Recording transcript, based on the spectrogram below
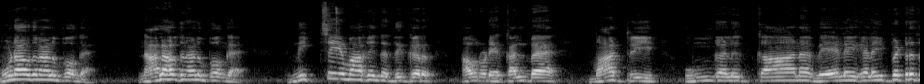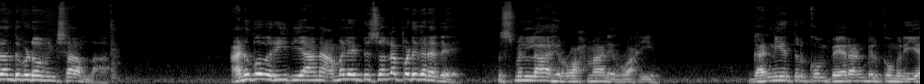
மூணாவது நாளும் போங்க. நாலாவது நாளும் போங்க. நிச்சயமாக இந்த திக்கர் அவனுடைய கல்பை மாற்றி உங்களுக்கான வேலைகளை பெற்று தந்துவிடும் இன்ஷா அல்லாஹ் அனுபவ ரீதியான அமல் என்று சொல்லப்படுகிறது. பிஸ்மில்லாஹி ரஹ்மான் ரஹீம் கண்ணியத்திற்கும் பேரன்பிற்கும் உரிய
